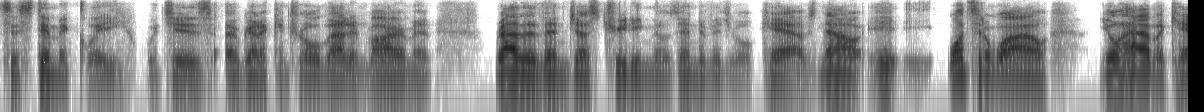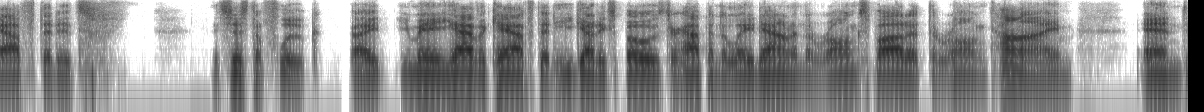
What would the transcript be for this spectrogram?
systemically which is i've got to control that environment rather than just treating those individual calves. Now it, once in a while you'll have a calf that it's it's just a fluke right? You may have a calf that he got exposed or happened to lay down in the wrong spot at the wrong time and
